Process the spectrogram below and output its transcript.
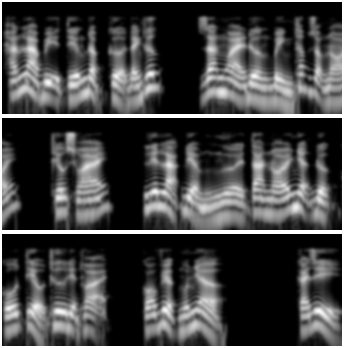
Hắn là bị tiếng đập cửa đánh thức, ra ngoài đường bình thấp giọng nói, thiếu soái liên lạc điểm người ta nói nhận được cố tiểu thư điện thoại, có việc muốn nhờ. Cái gì?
